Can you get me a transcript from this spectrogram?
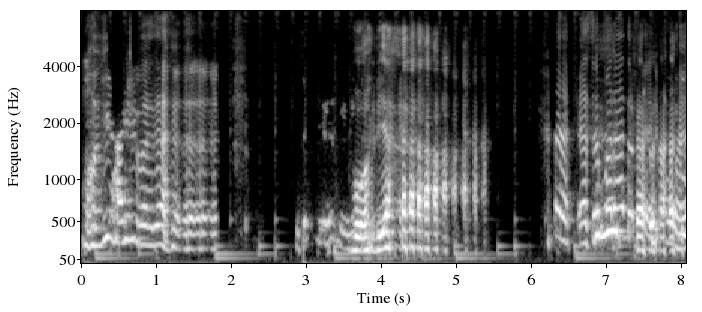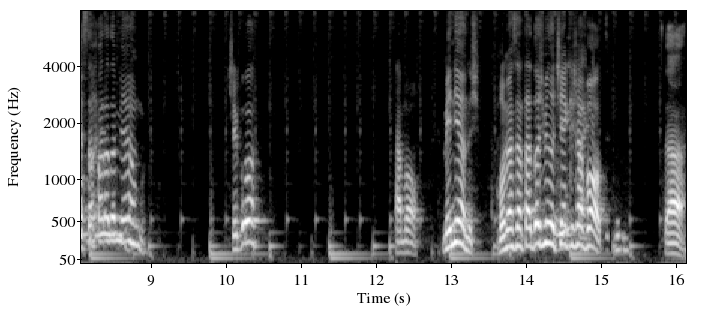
Uma viagem, mano. Boa, via. É, essa é a parada, velho. Porra, essa é a parada mesmo. Chegou? Tá bom. Meninos, vou me assentar dois minutinhos aqui e já volto. Tá.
